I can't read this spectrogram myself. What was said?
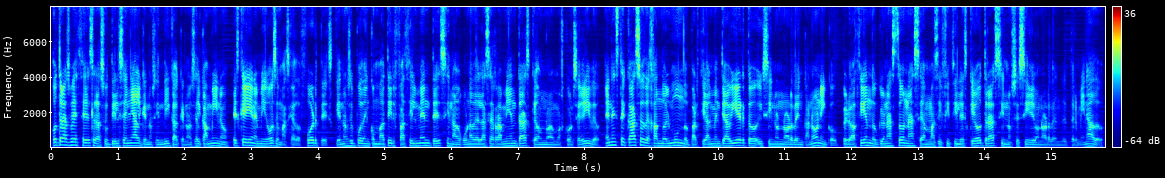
Otras veces, la sutil señal que nos indica que no es el camino es que hay enemigos demasiado fuertes, que no se pueden combatir fácilmente sin alguna de las herramientas que aún no hemos conseguido, en este caso dejando el mundo parcialmente abierto y sin un orden canónico, pero haciendo que unas zonas sean más difíciles que otras si no se sigue un orden determinado.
